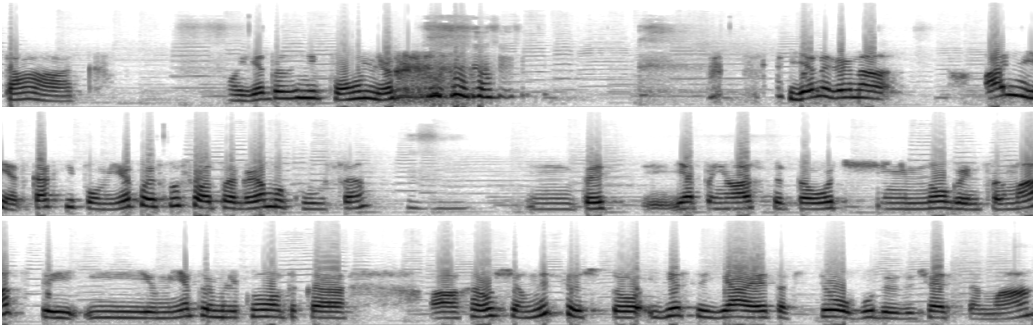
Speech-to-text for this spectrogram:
Так. Ой, я даже не помню. Я, наверное... А, нет, как не помню. Я прослушала программу курса. То есть я поняла, что это очень много информации, и меня примелькнула такая хорошая мысль, что если я это все буду изучать сама,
